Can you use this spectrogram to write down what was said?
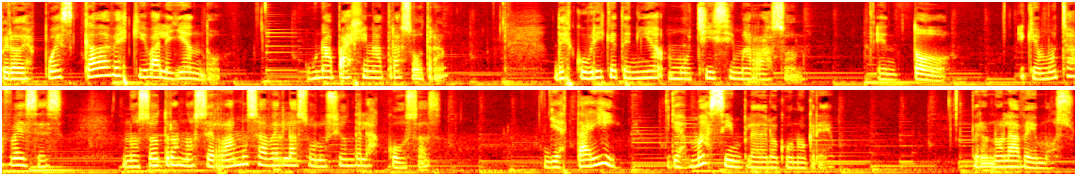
Pero después, cada vez que iba leyendo una página tras otra, descubrí que tenía muchísima razón en todo y que muchas veces nosotros nos cerramos a ver la solución de las cosas y está ahí, ya es más simple de lo que uno cree, pero no la vemos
